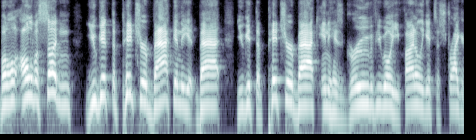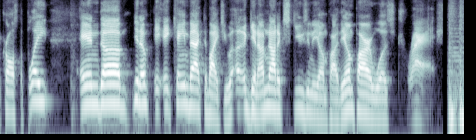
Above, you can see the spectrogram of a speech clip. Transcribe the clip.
but all of a sudden, you get the pitcher back in the at bat. You get the pitcher back in his groove, if you will. He finally gets a strike across the plate. And, uh, you know, it, it came back to bite you. Again, I'm not excusing the umpire. The umpire was trash.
